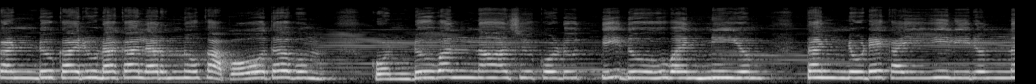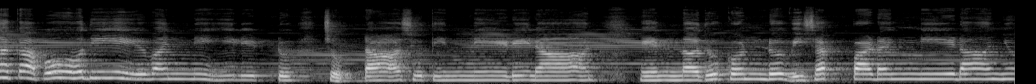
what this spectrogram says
കണ്ടു കരുണ കലർന്നു കപോതവും. കൊണ്ടുവന്നാശു കൊടുത്തിതു വന്നിയും തന്നെ കയ്യിലിരുന്ന കപോതിയെ വന്നിയിലിട്ടു ചുട്ടാശു തിന്നിടിനാൻ എന്നതുകൊണ്ടു വിശപ്പടങ്ങിടാഞ്ഞു.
